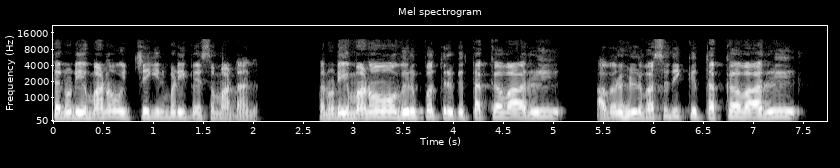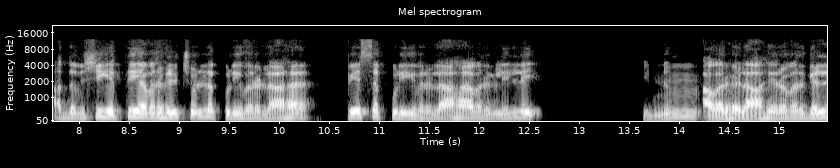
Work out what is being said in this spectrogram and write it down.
தன்னுடைய மனோ இச்சையின்படி பேச மாட்டாங்க. தன்னுடைய மனோ விருப்பத்திற்கு தக்கவாறு அவர்கள் வசதிக்கு தக்கவாறு அந்த விஷயத்தை அவர்கள் சொல்லக்கூடியவர்களாக பேசக்கூடியவர்களாக அவர்கள் இல்லை. இன்னும் அவர்கள் ஆகிறவர்கள்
